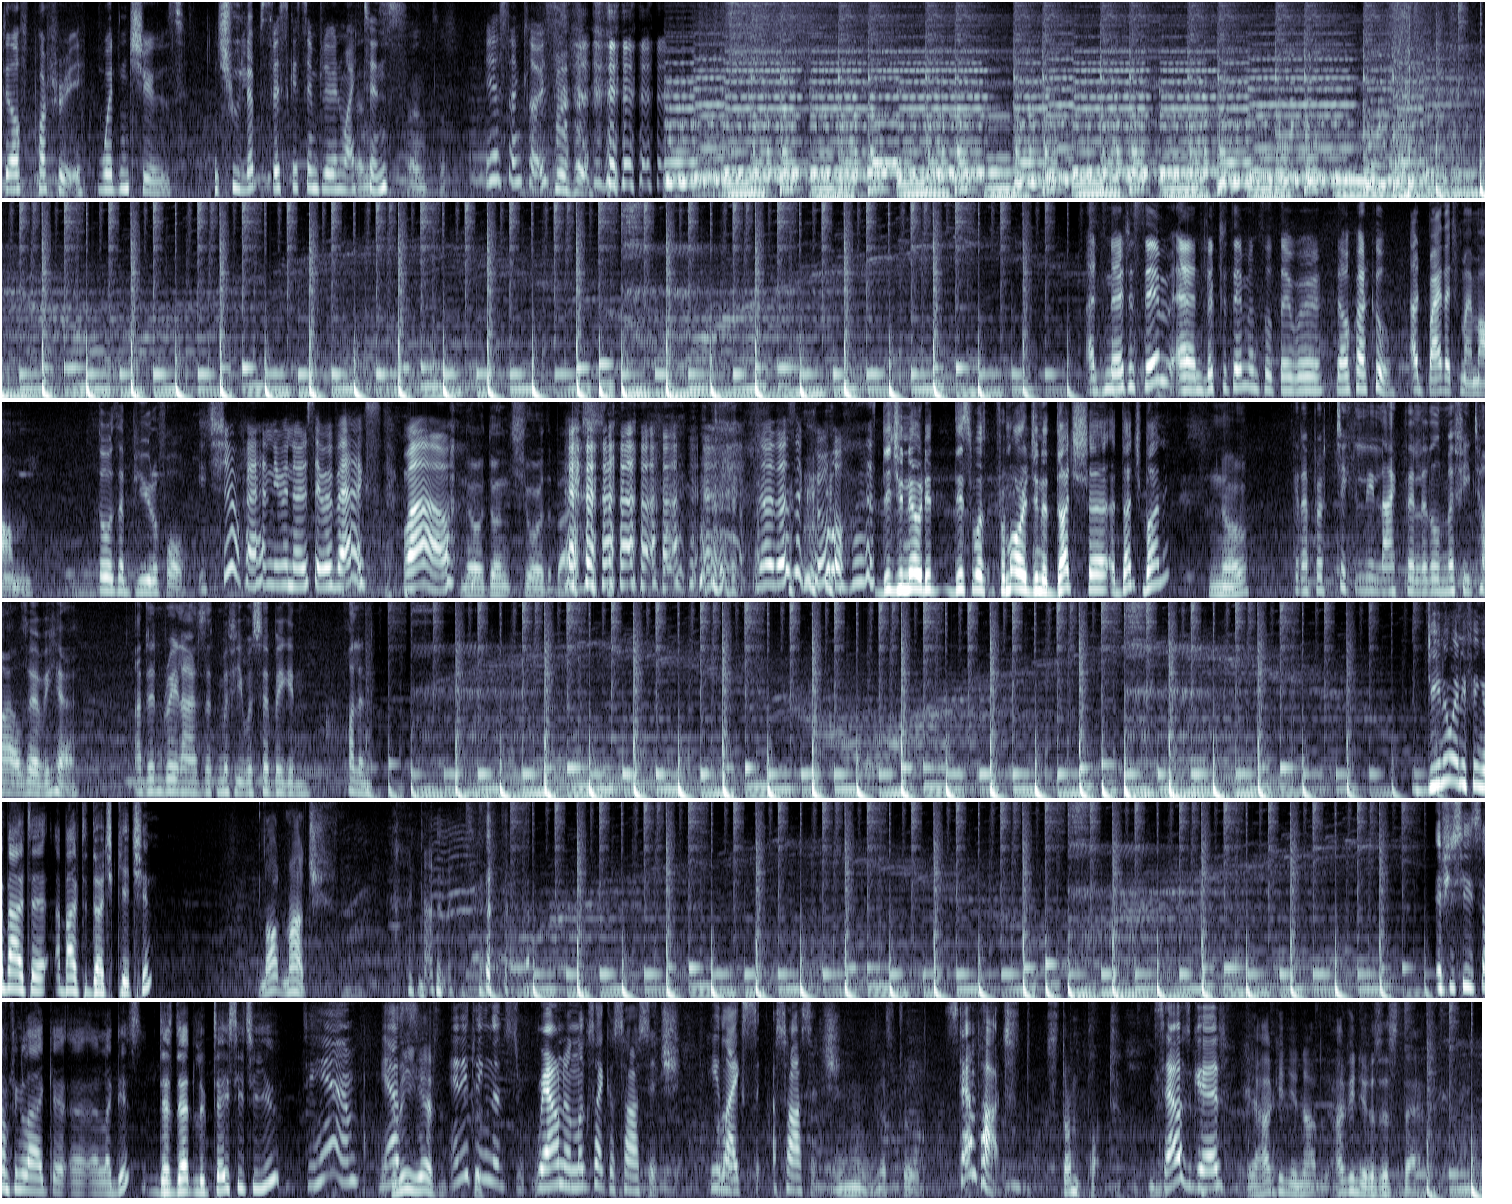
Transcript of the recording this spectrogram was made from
Delft pottery. Wooden shoes. Tulips. Biscuits in blue and white tins. Yes, and close. I'd noticed them and looked at them and thought they were they were quite cool. I'd buy that for my mom. Those are beautiful. sure, I hadn't even noticed they were bags. Wow. No, don't show the bags. No, those are cool. Did you know that this was from origin a Dutch uh, a Dutch bunny? no. And I particularly like the little Miffy tiles over here. I didn't realize that Miffy was so big in Holland. Do you know anything about uh, about the Dutch kitchen? Not much. If you see something like uh, uh, like this, does that look tasty to you? To him, yes. me, yes. Anything that's round and looks like a sausage. He likes a sausage. Mm, that's true. Stamppot. Sounds good. Yeah, how can you not? How can you resist that?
